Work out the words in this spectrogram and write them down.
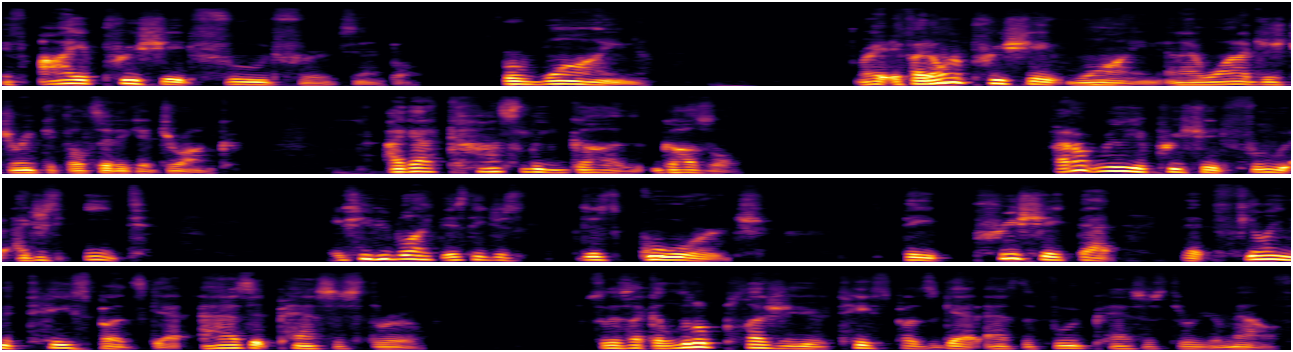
If I appreciate food, for example, or wine, right? If I don't appreciate wine and I want to just drink it, let's say to get drunk, I got to constantly guzzle if I don't really appreciate food, I just eat. You see people like this, they just just gorge. They appreciate that that feeling the taste buds get as it passes through. So there's like a little pleasure your taste buds get as the food passes through your mouth.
